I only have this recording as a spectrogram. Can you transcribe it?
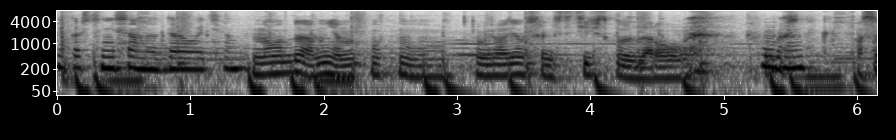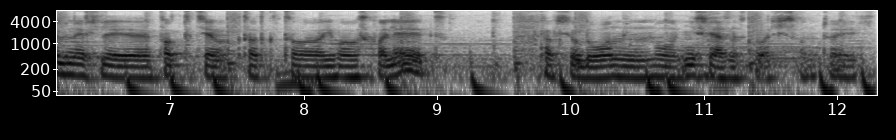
мне кажется, не самая здоровая тема. Ну да, ну не, ну, ну, мы возьмем среднестатистического здорового художника. Особенно если тот, тот, кто его восхваляет повсюду, он ну, не связан с творчеством. То есть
